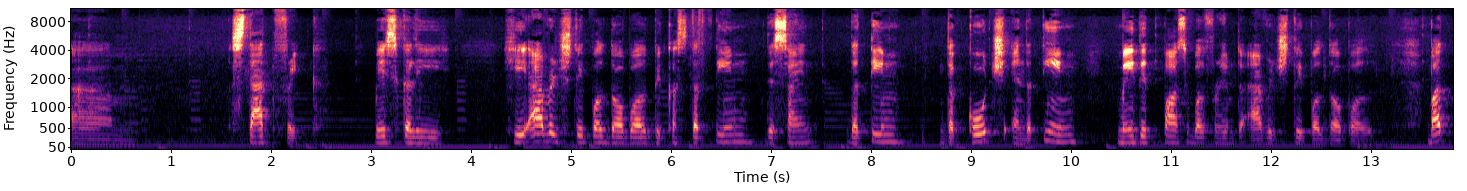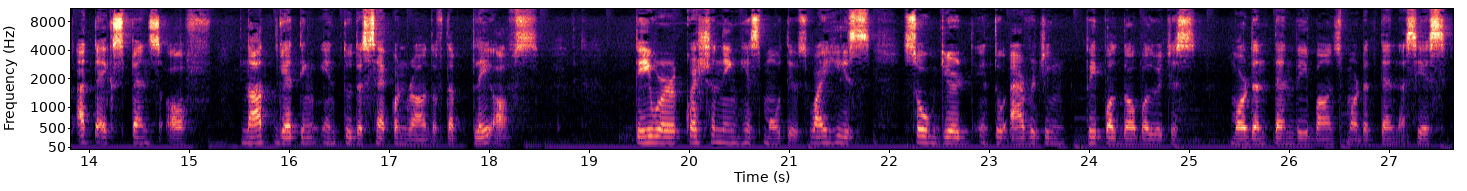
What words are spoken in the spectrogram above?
um, stat freak. Basically, he averaged triple double because the team designed the team, the coach and the team made it possible for him to average triple double, but at the expense of not getting into the second round of the playoffs. They were questioning his motives, why he's so geared into averaging triple double, which is more than 10 rebounds, more than 10 assists.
